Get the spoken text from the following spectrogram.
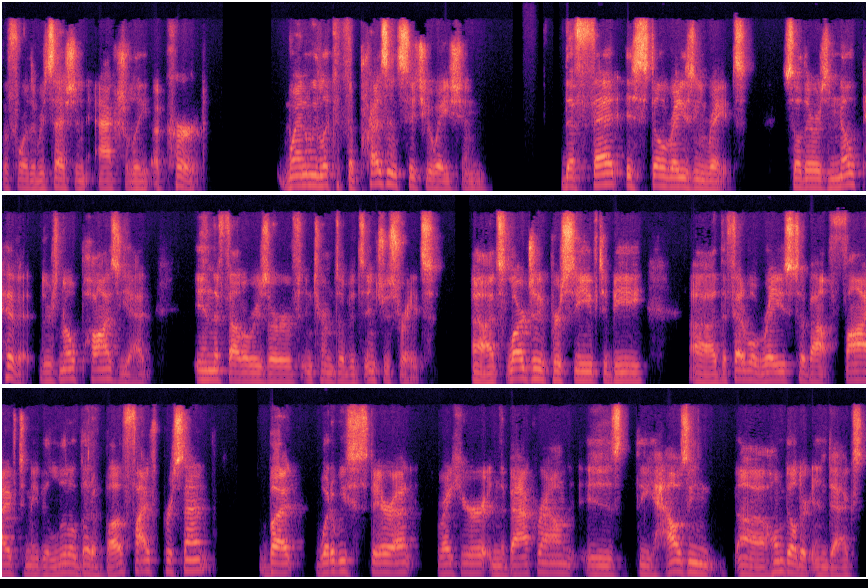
before the recession actually occurred. When we look at the present situation, the Fed is still raising rates. So there is no pivot, there's no pause yet in the Federal Reserve in terms of its interest rates. Uh, it's largely perceived to be uh, the Fed will raise to about five to maybe a little bit above 5%. But what do we stare at right here in the background is the housing uh, home builder index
